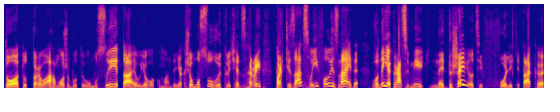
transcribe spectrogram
то тут перевага може бути у Муси та у його команди. Якщо Мусу виключать з гри, партизан свої фоли знайде. Вони якраз вміють не дешеві оці фоліки, так, е,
